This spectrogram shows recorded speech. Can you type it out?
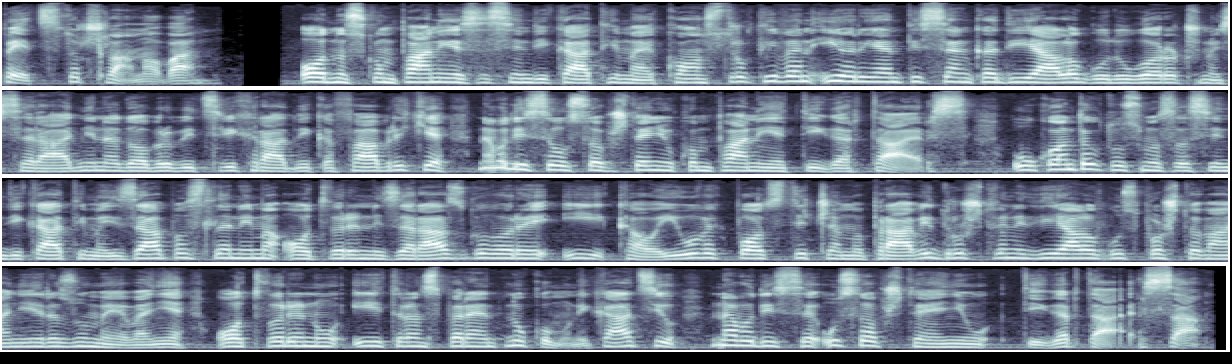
500 članova. Odnos kompanije sa sindikatima je konstruktivan i orijentisan ka dijalogu u dugoročnoj saradnji na dobrobit svih radnika fabrike, navodi se u saopštenju kompanije Tigar Tires. U kontaktu smo sa sindikatima i zaposlenima otvoreni za razgovore i, kao i uvek, podstičemo pravi društveni dijalog uz poštovanje i razumevanje, otvorenu i transparentnu komunikaciju, navodi se u saopštenju Tigar Tiresa.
